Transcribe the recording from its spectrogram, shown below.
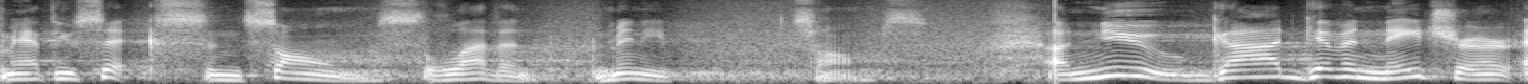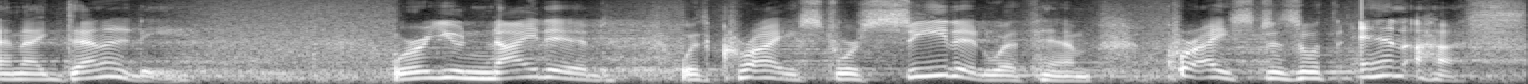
Matthew 6 and Psalms 11, many Psalms. A new God given nature and identity. We're united with Christ, we're seated with Him. Christ is within us.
